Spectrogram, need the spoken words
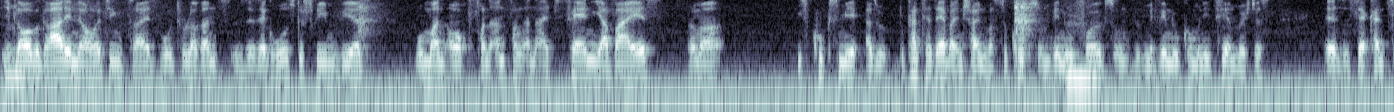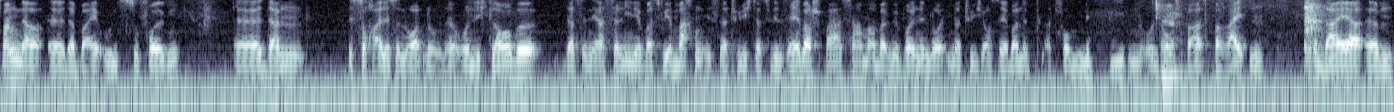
Ich ja. glaube, gerade in der heutigen Zeit, wo Toleranz sehr, sehr groß geschrieben wird, wo man auch von Anfang an als Fan ja weiß, hör mal, ich guck's mir, also du kannst ja selber entscheiden, was du guckst und wen du mhm. folgst und mit wem du kommunizieren möchtest. Es ist ja kein Zwang da, äh, dabei, uns zu folgen. Äh, dann ist doch alles in Ordnung. Ne? Und ich glaube, dass in erster Linie, was wir machen, ist natürlich, dass wir selber Spaß haben, aber wir wollen den Leuten natürlich auch selber eine Plattform mitbieten und ja. auch Spaß bereiten. Von daher ähm,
